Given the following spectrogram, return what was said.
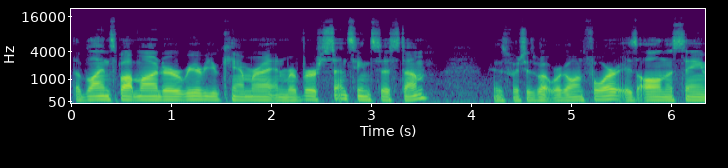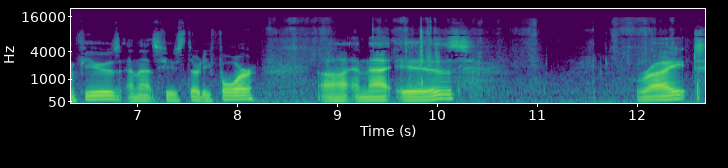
the blind spot monitor, rear view camera, and reverse sensing system, is, which is what we're going for, is all in the same fuse, and that's fuse 34. Uh, and that is right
